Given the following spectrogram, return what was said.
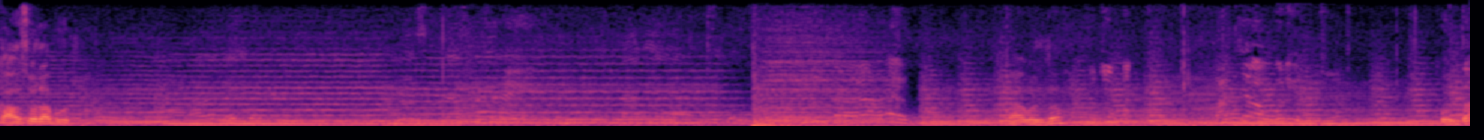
गाव सोलापूर. काय बोलतो? कोणता?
